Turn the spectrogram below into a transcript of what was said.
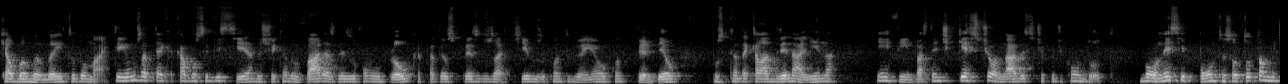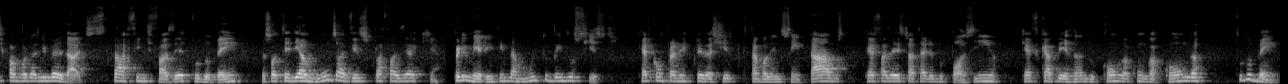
que é o bambambam bam, bam e tudo mais. Tem uns até que acabam se viciando, checando várias vezes o home broker para ver os preços dos ativos, o quanto ganhou, o quanto perdeu, buscando aquela adrenalina. Enfim, bastante questionável esse tipo de conduta. Bom, nesse ponto eu sou totalmente a favor da liberdade. Se está afim de fazer, tudo bem. Eu só teria alguns avisos para fazer aqui. Primeiro, entenda muito bem dos riscos. Quer comprar na empresa X porque está valendo centavos, quer fazer a estratégia do pozinho, quer ficar berrando conga, conga, conga, tudo bem,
